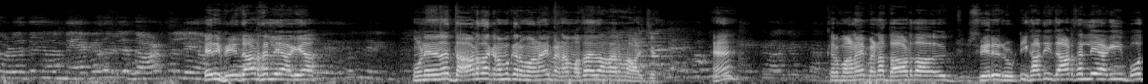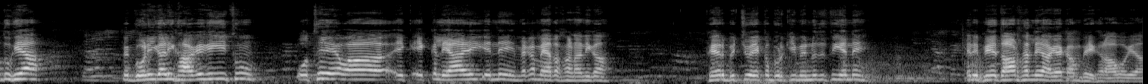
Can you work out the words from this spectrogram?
ਥੋੜਾ ਜਿਹਾ ਜਦੋਂ ਮੈਂ ਕਹਦਾ ਵੀ ਦਾੜ ਥੱਲੇ ਆ। ਇਹਦੀ ਫੇਰ ਦਾੜ ਥੱਲੇ ਆ ਗਿਆ। ਹੁਣ ਇਹਦੇ ਨਾਲ ਦਾੜ ਦਾ ਕੰਮ ਕਰਵਾਉਣਾ ਹੀ ਪੈਣਾ ਮਤਾ ਇਹਦਾ ਹਰ ਹਾਲ 'ਚ। ਹੈ? ਕਰਵਾਉਣਾ ਹੀ ਪੈਣਾ ਦਾੜ ਦਾ। ਸਵੇਰੇ ਰੋਟੀ ਖਾਧੀ ਦਾੜ ਥੱਲੇ ਆ ਗਈ ਬਹੁਤ ਦੁਖਿਆ। ਫੇ ਗੋਲੀ ਗਾਲੀ ਖਾ ਕੇ ਗਈ ਇੱਥੋਂ। ਉੱਥੇ ਇੱਕ ਇੱਕ ਲਿਆ ਇਹਨੇ। ਮੈਂ ਕਿਹਾ ਮੈਂ ਤਾਂ ਖਾਣਾ ਨਹੀਂਗਾ ਫਿਰ ਵਿੱਚੋਂ ਇੱਕ ਬੁਰਕੀ ਮੈਨੂੰ ਦਿੱਤੀ ਇਹਨੇ। ਇਹਦੀ ਫੇਰ ਦਾੜ ਥੱਲੇ ਆ ਗਿਆ ਕੰਮ ਫੇਰ ਖਰਾਬ ਹੋ ਗਿਆ।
